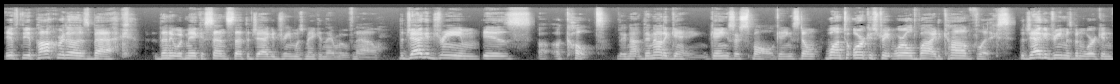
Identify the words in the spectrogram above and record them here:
if the Apocrypha is back, then it would make a sense that the Jagged Dream was making their move now. The Jagged Dream is a, a cult. They're not they're not a gang. Gangs are small. Gangs don't want to orchestrate worldwide conflicts. The Jagged Dream has been working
